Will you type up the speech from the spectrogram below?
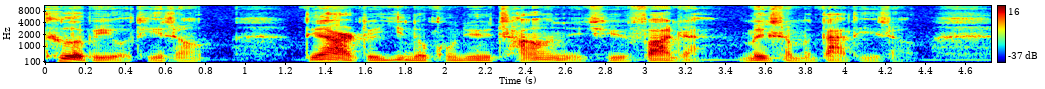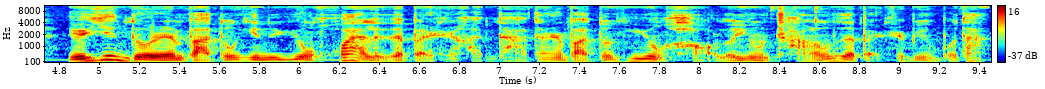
特别有提升。第二，对印度空军长远的去发展没什么大提升，因为印度人把东西用坏了的本事很大，但是把东西用好了、用长了的本事并不大。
